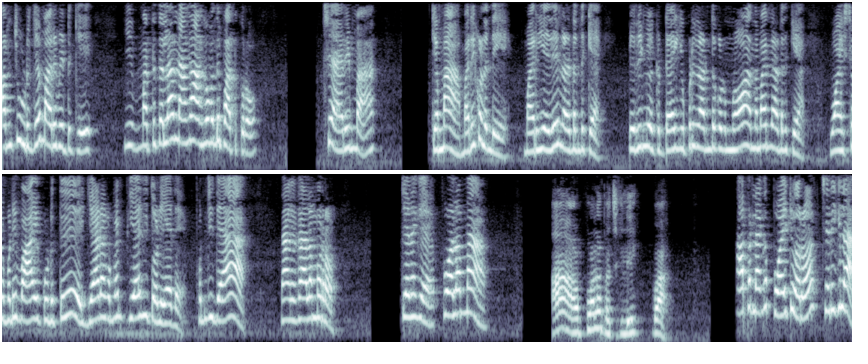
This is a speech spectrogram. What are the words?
அமுச்சு விடுங்க மறு வீட்டுக்கு. மத்ததெல்லாம் நாங்க அங்க வந்து பாத்துக்கிறோம். சரிம்மா. ஏம்மா மறி குழந்தை மரியாதையே நடந்துக்க. பெரியவங்க கிட்ட எப்படி நடந்துக்கணுமோ அந்த மாதிரி நடந்துக்க. உன் இஷ்டப்படி வாய் கொடுத்து ஏழை பேசி தொலையாதே. புரிஞ்சுதா? நாங்க கிளம்புறோம் சரிங்க போலாமா ஆ போலாம் பச்சைக்கிளி. வா. அப்ப நாங்க போயிட்டு வரோம் சரிங்களா?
